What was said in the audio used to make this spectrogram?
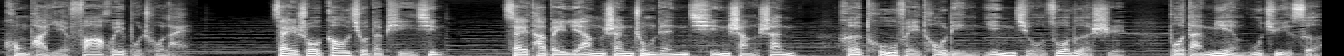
恐怕也发挥不出来。再说高俅的品性，在他被梁山众人擒上山，和土匪头领饮酒作乐时，不但面无惧色，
